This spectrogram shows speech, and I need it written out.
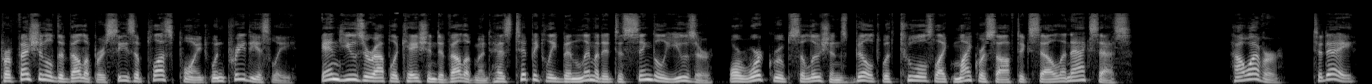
professional developer sees a plus point when previously End user application development has typically been limited to single user or workgroup solutions built with tools like Microsoft Excel and Access. However, today,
